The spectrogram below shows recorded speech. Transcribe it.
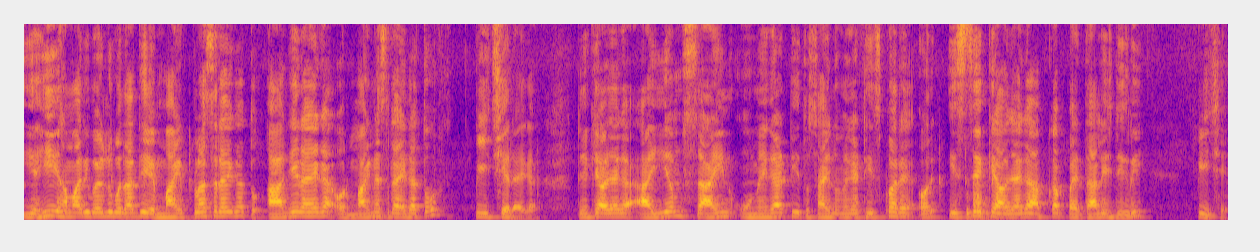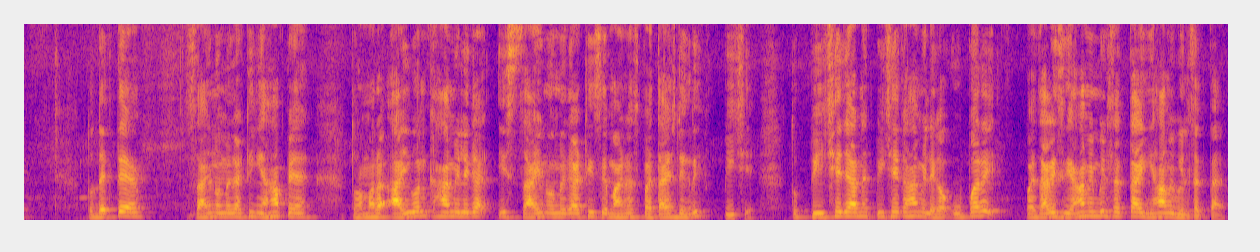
यही हमारी वैल्यू बताती है माइ प्लस रहेगा तो आगे रहेगा और माइनस रहेगा तो पीछे रहेगा। तो ये क्या हो जाएगा? I M sine omega T तो साइन ओमेगा टी इस पर है और इससे क्या हो जाएगा? आपका 45 डिग्री पीछे। तो देखते हैं साइन ओमेगा टी यहाँ पे है तो हमारा आई वन कहाँ मिलेगा? इस साइन ओमेगा टी से माइनस पैंतालीस डिग्री पीछे। तो पीछे जाने पीछे कहाँ मिलेगा? ऊपर पैंतालीस यहाँ भी मिल सकता है यहाँ भी मिल सकता है।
